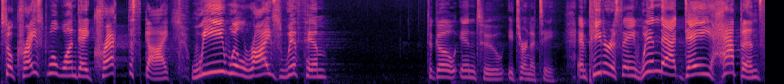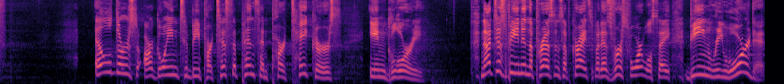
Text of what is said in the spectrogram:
So Christ will one day crack the sky. We will rise with him to go into eternity. And Peter is saying, when that day happens, elders are going to be participants and partakers in glory. Not just being in the presence of Christ, but as verse 4 will say, being rewarded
